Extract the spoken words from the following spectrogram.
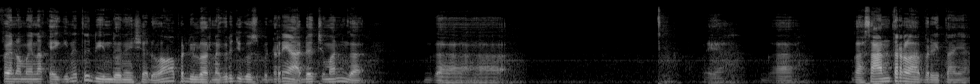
fenomena kayak gini tuh di Indonesia doang apa di luar negeri juga sebenarnya ada cuman nggak nggak apa ya nggak nggak santer lah beritanya.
